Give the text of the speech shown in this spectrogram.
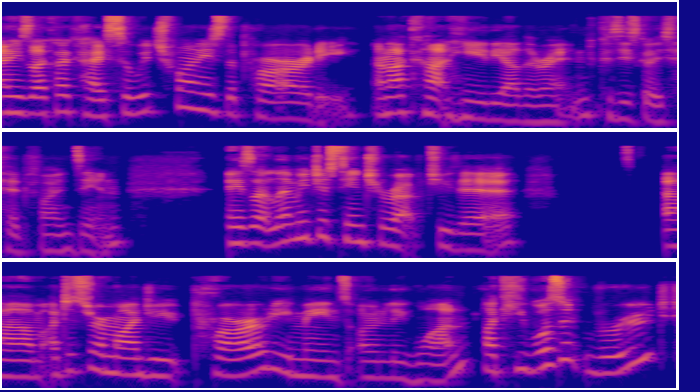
and he's like, okay, so which one is the priority? And I can't hear the other end because he's got his headphones in. And he's like, let me just interrupt you there. Um, I just remind you, priority means only one. Like he wasn't rude,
